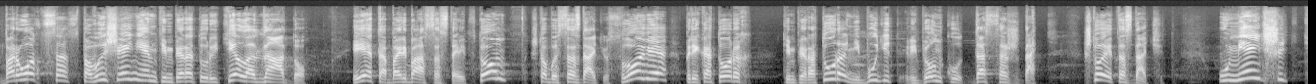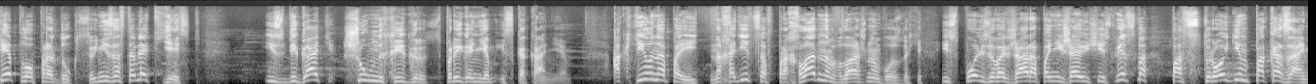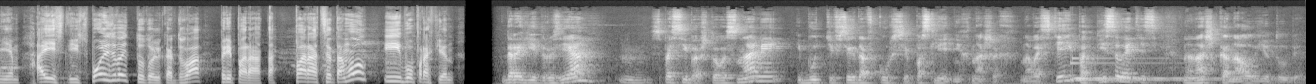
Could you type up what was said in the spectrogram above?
бороться с повышением температуры тела надо. И эта борьба состоит в том, чтобы создать условия, при которых температура не будет ребенку досаждать. Что это значит? Уменьшить теплопродукцию, не заставлять есть, избегать шумных игр с прыганием и скаканием активно поить, находиться в прохладном влажном воздухе, использовать жаропонижающие средства по строгим показаниям, а если использовать, то только два препарата – парацетамол и ибупрофен. Дорогие друзья, спасибо, что вы с нами и будьте всегда в курсе последних наших новостей. Подписывайтесь на наш канал в YouTube.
